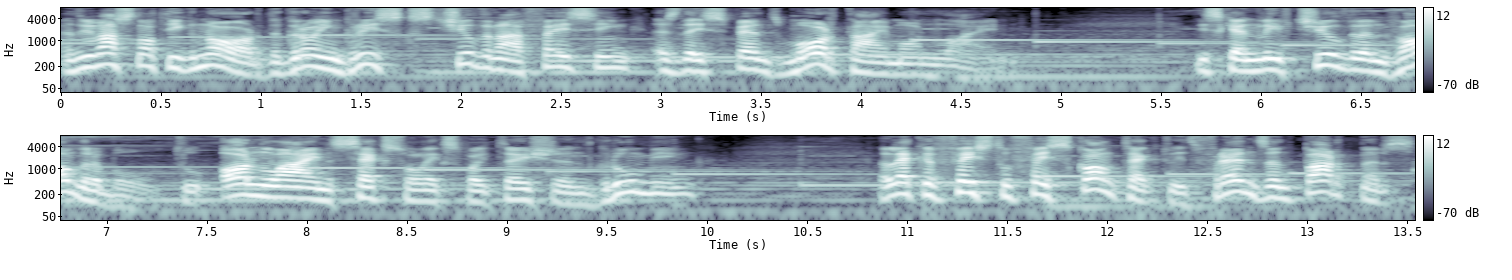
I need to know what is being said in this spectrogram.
And we must not ignore the growing risks children are facing as they spend more time online. This can leave children vulnerable to online sexual exploitation and grooming. A lack of face-to-face -face contact with friends and partners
